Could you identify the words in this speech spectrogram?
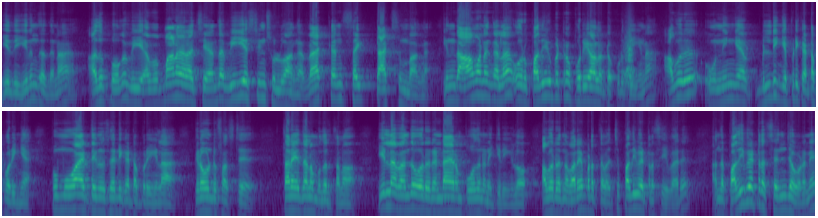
இது இருந்ததுன்னா அது போக வி மாநகராட்சியாக இருந்தால் விஎஸ்டின்னு சொல்லுவாங்க வேக்கன் சைட் டேக்ஸும்பாங்க இந்த ஆவணங்களை ஒரு பதிவு பெற்ற பொறியாளர்கிட்ட கொடுத்தீங்கன்னா அவர் நீங்கள் பில்டிங் எப்படி கட்ட போகிறீங்க இப்போ மூவாயிரத்தி ஐநூறு சேர்த்து கட்ட போகிறீங்களா கிரவுண்டு ஃபஸ்ட்டு தரையதளம் முதல் தளம். இல்லை வந்து ஒரு ரெண்டாயிரம் போதும்னு நினைக்கிறீங்களோ அவர் அந்த வரைபடத்தை வச்சு பதிவேற்றம் செய்வார். அந்த பதிவேற்றம் செஞ்ச உடனே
